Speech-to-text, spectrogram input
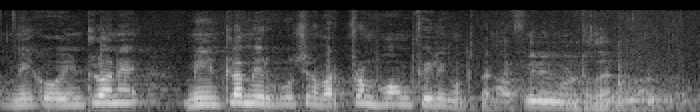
మీకు ఇంట్లోనే మీ ఇంట్లో మీరు కూర్చుని వర్క్ ఫ్రమ్ హోమ్ ఫీలింగ్ ఉంటుంది ఆ ఫీలింగ్ ఉంటుందండి వాళ్ళతో.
